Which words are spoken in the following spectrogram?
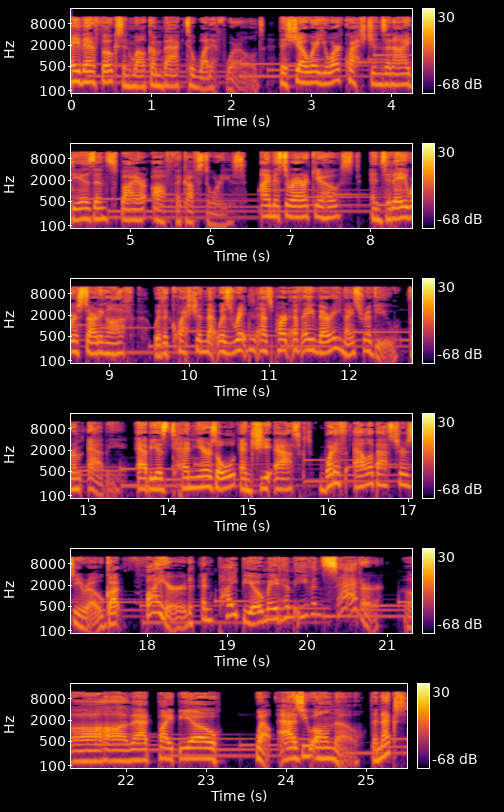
Hey there, folks, and welcome back to What If World, the show where your questions and ideas inspire off the cuff stories. I'm Mr. Eric, your host, and today we're starting off with a question that was written as part of a very nice review from Abby. Abby is 10 years old, and she asked, What if Alabaster Zero got fired and Pipio made him even sadder? Oh, that Pipio. Well, as you all know, the next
